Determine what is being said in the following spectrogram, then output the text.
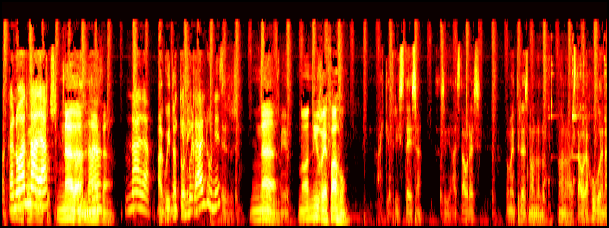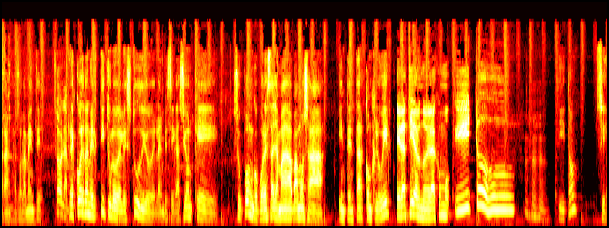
Acá no dan nada. Entonaditos. Nada, No, nada. nada. Nada. ¿Agüita Ni que tónica? fuera lunes. Eso sí. Nada. No, ni refajo. Ay, qué tristeza. Sí, a esta hora es. No mentiras, no, no, no. No, no, a esta hora jugo de naranja solamente. Solamente. ¿Recuerdan el título del estudio, de la investigación que supongo por esta llamada vamos a intentar concluir? Era tierno, era como, Ito. ¿Hito? Sí,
